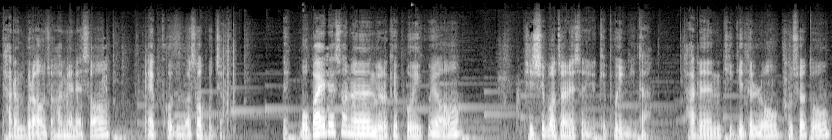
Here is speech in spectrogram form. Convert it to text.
다른 브라우저 화면에서 F4 눌러서 보죠. 네, 모바일에서는 이렇게 보이고요. PC 버전에서는 이렇게 보입니다. 다른 기기들로 보셔도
